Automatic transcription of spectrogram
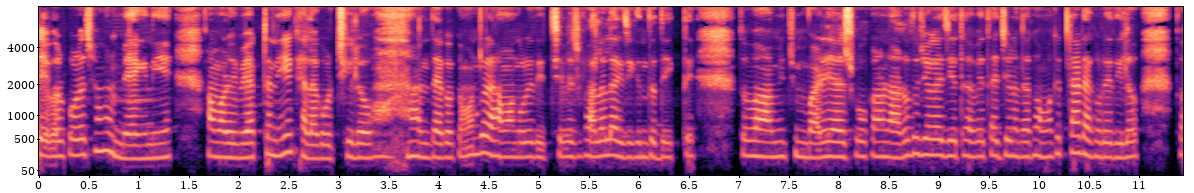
তো এবার পড়েছে আমার ব্যাগ নিয়ে। আমার ওই ব্যাগটা নিয়ে খেলা করছিল। আর দেখো কেমন করে হামা করে দিচ্ছে। বেশ ভালো লাগছে কিন্তু দেখতে। তো আমি বাড়ি আসব, কারণ আরও দু জায়গায় যেতে হবে, তার জন্য দেখো আমাকে টাটা করে দিল। তো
